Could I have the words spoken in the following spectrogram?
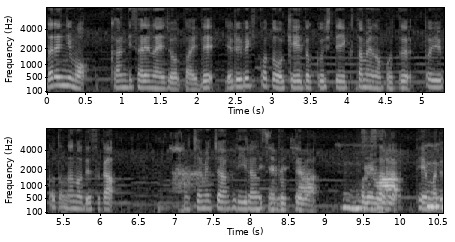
誰にも管理されない状態でやるべきことを継続していくためのコツということなのですがめちゃめちゃフリーランスにとってはこれはるテーマで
